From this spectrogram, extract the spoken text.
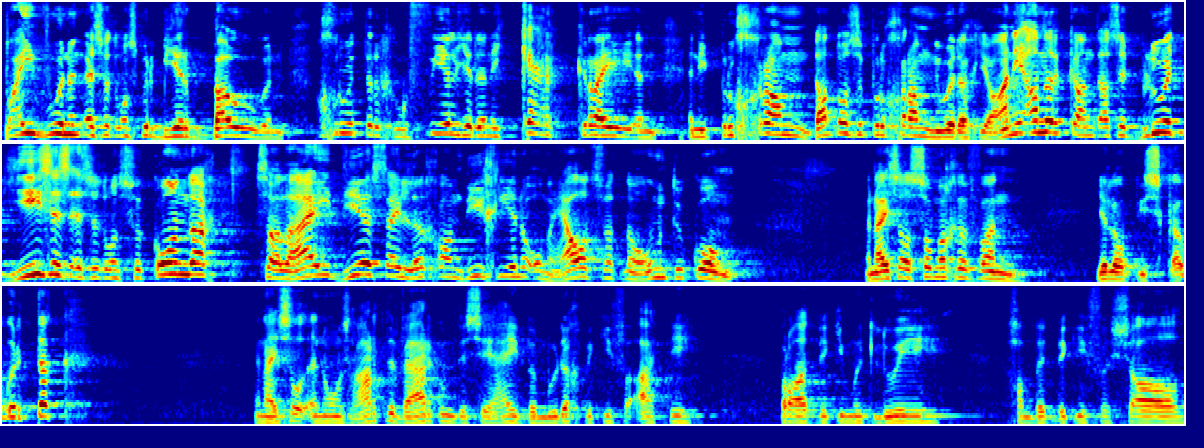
bywoning is wat ons probeer bou en groter hoeveelhede in die kerk kry en in die program, dan het ons 'n program nodig. Ja, aan die ander kant as dit bloot Jesus is wat ons verkondig, sal hy deur sy liggaam diegene omhels wat na hom toe kom. En hy sal sommige van julle op die skouer tik En hy sal in ons harte werk om te sê, "Hey, bemoedig bietjie vir Attie, praat bietjie met Louis, gaan bid bietjie vir Saul,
